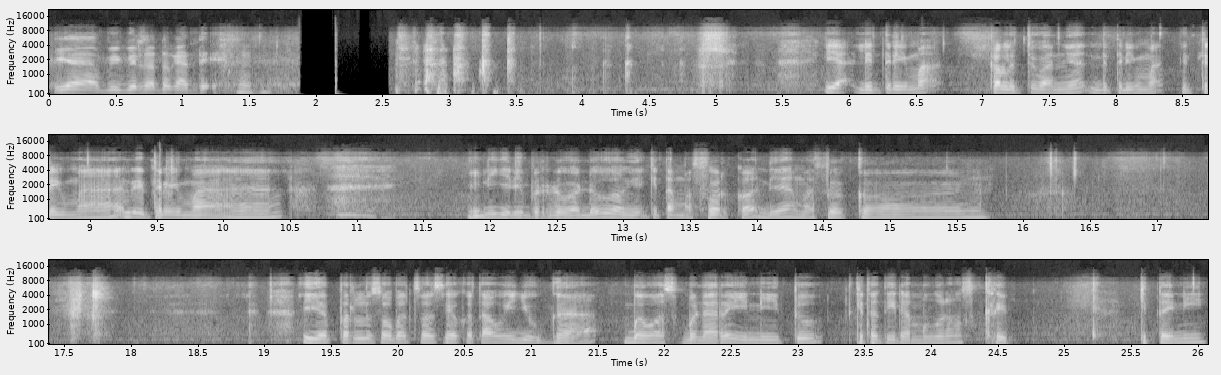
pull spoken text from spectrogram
Iya, bibir satu ganti. ya, diterima. Kelucuannya diterima, diterima, diterima. Ini jadi berdua doang ya kita Mas Furkon dia Mas Furkon. Iya perlu sobat sosio ketahui juga bahwa sebenarnya ini itu kita tidak menggunakan skrip. Kita ini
